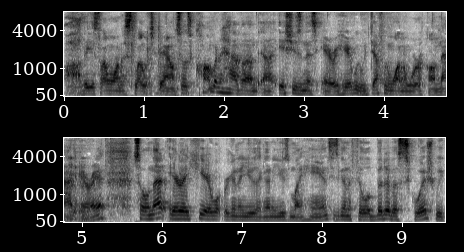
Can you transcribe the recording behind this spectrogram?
oh, they just I want to slouch mm-hmm. down. So it's common to have um, uh, issues in this area here. We would definitely want to work on on that mm-hmm. area. So in that area here, what we're going to use, I'm going to use my hands. He's going to feel a bit of a squish. We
